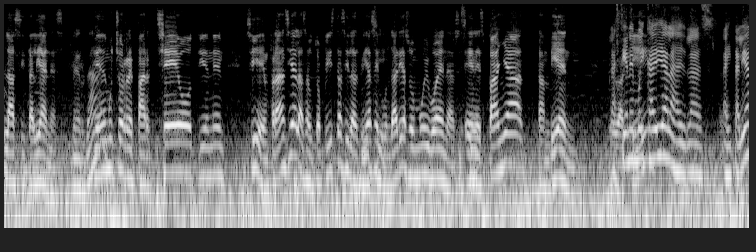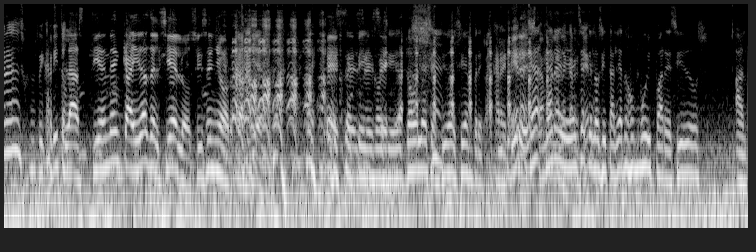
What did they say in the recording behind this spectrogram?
las italianas. ¿Verdad? Tienen mucho reparcheo, tienen... Sí, en Francia las autopistas y las vías secundarias son muy buenas. En España también. Las tienen muy caídas las, las, las italianas, Ricardito. Las tienen caídas del cielo, sí señor, también. Este sí, pingo, sí. sí, doble sentido siempre. carretera, queda en la evidencia carretera. que los italianos son muy parecidos al,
